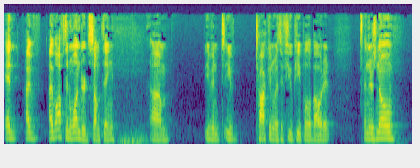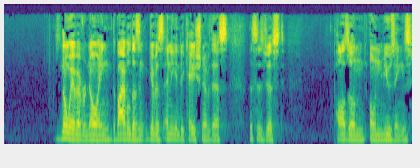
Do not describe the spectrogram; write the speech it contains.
And I've I've often wondered something, um, even, even talking with a few people about it, and there's no there's no way of ever knowing. The Bible doesn't give us any indication of this. This is just Paul's own own musings.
